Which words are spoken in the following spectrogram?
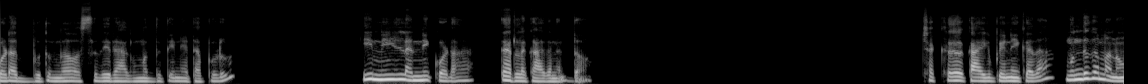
కూడా అద్భుతంగా వస్తది రాగి ముద్ద తినేటప్పుడు. ఈ నీళ్ళన్నీ కూడా తెరలు కాగనిద్దాం. చక్కగా కాగిపోయినాయి కదా! ముందుగా మనం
